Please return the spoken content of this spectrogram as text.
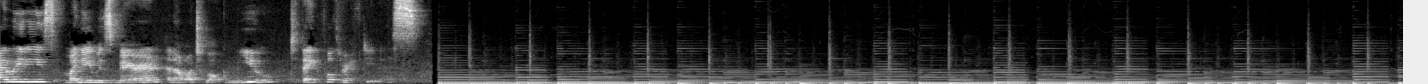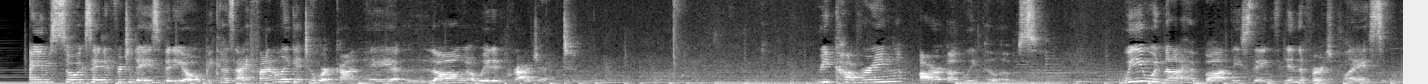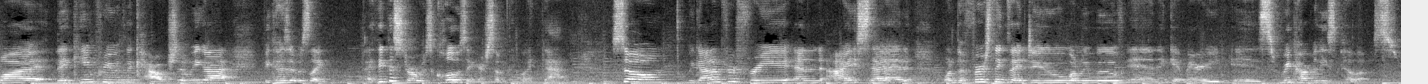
Hi ladies, my name is Marin and I want to welcome you to Thankful Thriftiness. I am so excited for today's video because I finally get to work on a long-awaited project. Recovering our ugly pillows. We would not have bought these things in the first place, but they came free with the couch that we got because it was like, I think the store was closing or something like that. So we got them for free and I said one of the first things I do when we move in and get married is recover these pillows.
